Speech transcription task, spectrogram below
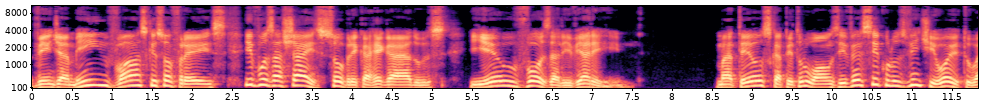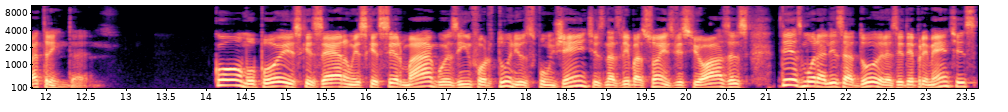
Vinde a mim, vós que sofreis, e vos achais sobrecarregados, e eu vos aliviarei. Mateus capítulo 11, versículos 28 a 30 Como, pois, quiseram esquecer mágoas e infortúnios pungentes nas libações viciosas, desmoralizadoras e deprimentes,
